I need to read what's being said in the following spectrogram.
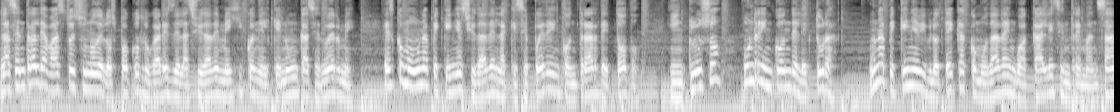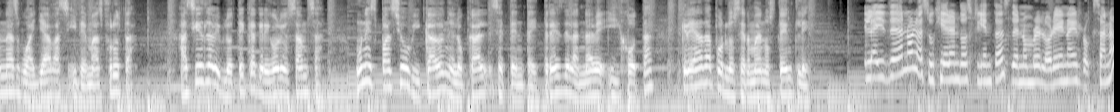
La central de Abasto es uno de los pocos lugares de la Ciudad de México en el que nunca se duerme. Es como una pequeña ciudad en la que se puede encontrar de todo, incluso un rincón de lectura, una pequeña biblioteca acomodada en guacales entre manzanas, guayabas y demás fruta. Así es la Biblioteca Gregorio Samsa, un espacio ubicado en el local 73 de la nave IJ, creada por los hermanos Tentle. La idea nos la sugieren dos clientas de nombre Lorena y Roxana,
